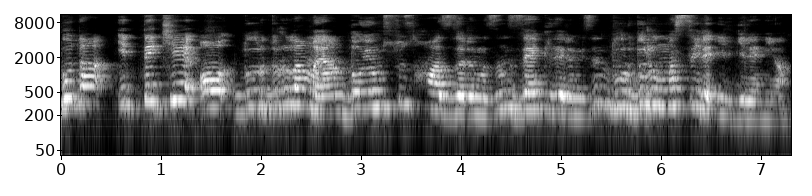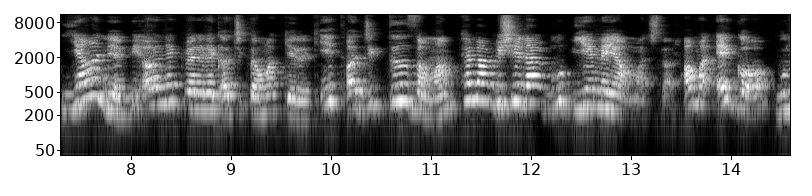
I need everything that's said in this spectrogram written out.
bu da itteki o durdurulamayan doyumsuz hazlarımızın, zevklerimizin durdurulmasıyla ilgileniyor. Yani bir örnek vererek açıklamak gerek. İt acıktığı zaman hemen bir şeyler bulup yemeyi amaçlar. Ama ego, buna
